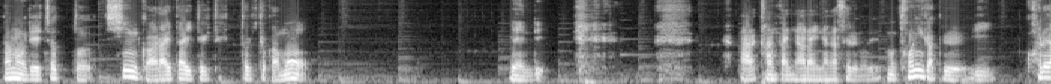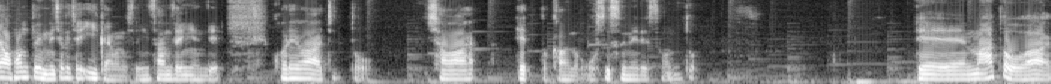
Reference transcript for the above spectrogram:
なので、ちょっと、シンク洗いたい時とかも、便利。あ簡単に洗い流せるので、もうとにかくいい。これは本当にめちゃくちゃいい買い物でした。2、3000円で。これはちょっと、シャワーヘッド買うのおすすめです、ほんと。で、まあ、あとは、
